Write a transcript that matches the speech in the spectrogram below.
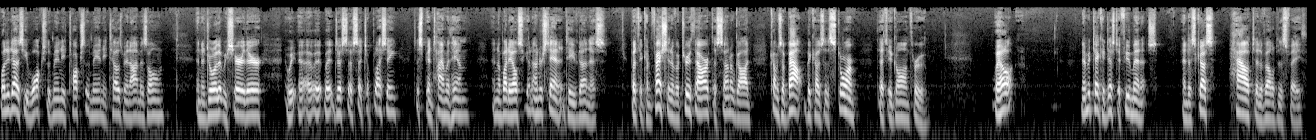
What He does, He walks with me and He talks with me and He tells me that I'm His own. And the joy that we share there, we, uh, it, it just uh, such a blessing to spend time with Him. And nobody else can understand it until you've done this. But the confession of a truth thou art the Son of God comes about because of the storm that you've gone through. Well, let me take just a few minutes and discuss how to develop this faith.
